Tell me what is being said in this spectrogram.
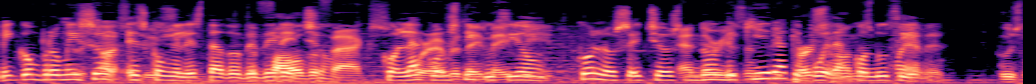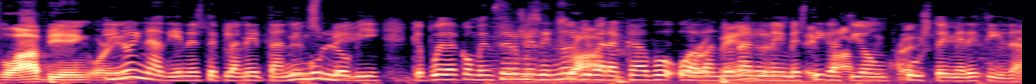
Mi compromiso es con el Estado de Derecho, con la Constitución, con los hechos, donde quiera que puedan conducir. Y no hay nadie en este planeta, ningún lobby, que pueda convencerme de no llevar a cabo o abandonar una investigación justa y merecida.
